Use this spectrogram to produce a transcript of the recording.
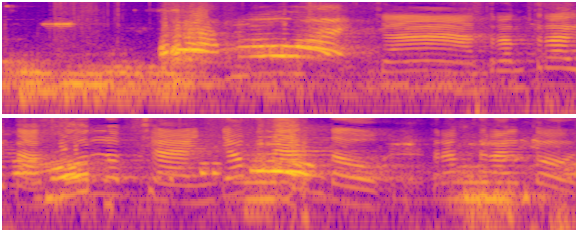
thôi ចាត្រឹមត្រូវតើកូនលុបចាញ់យកដាក់តុកត្រឹមត្រូវកូន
